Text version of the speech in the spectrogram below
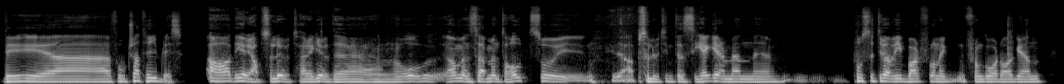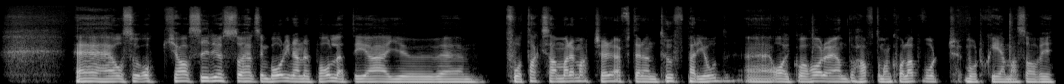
det är eh, fortsatt hybris. Ja, det är det absolut. Herregud. Eh, och, ja, men så här, mentalt så är det absolut inte en seger, men eh, positiva vibbar från, från gårdagen. Eh, och, så, och ja, Sirius och Helsingborg innan uppehållet, det är ju eh, två tacksammare matcher efter en tuff period. Eh, AIK har ändå haft, om man kollar på vårt, vårt schema, så har vi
